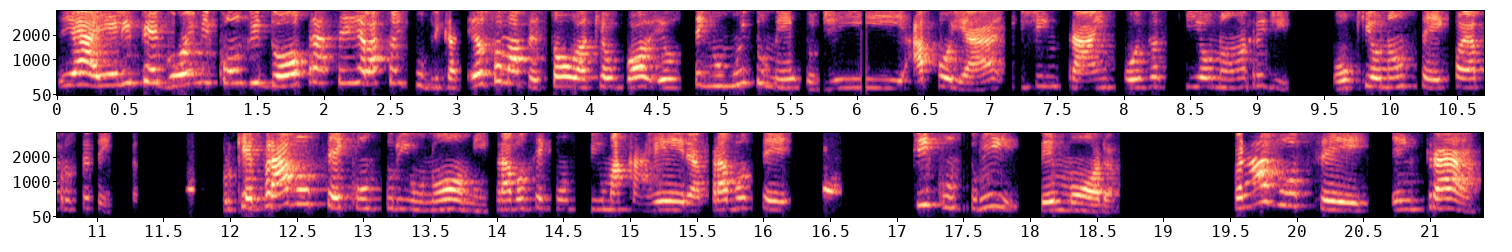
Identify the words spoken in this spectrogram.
E aí ele pegou e me convidou para ser relações públicas. Eu sou uma pessoa que eu, eu tenho muito medo de apoiar e de entrar em coisas que eu não acredito ou que eu não sei qual é a procedência. Porque para você construir um nome, para você construir uma carreira, para você se construir, demora. Para você entrar,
